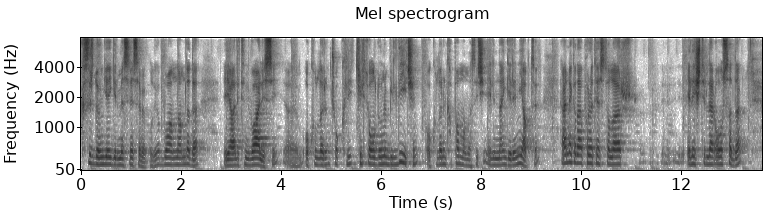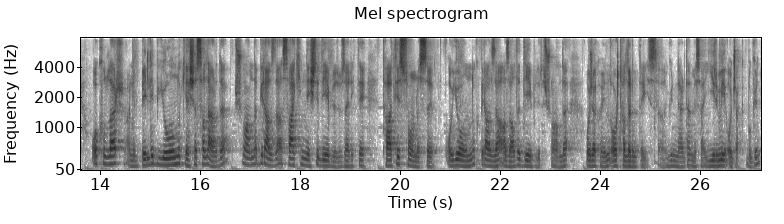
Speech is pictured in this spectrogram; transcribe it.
kısır döngüye girmesine sebep oluyor. Bu anlamda da eyaletin valisi e, okulların çok kilit olduğunu bildiği için okulların kapanmaması için elinden geleni yaptı. Her ne kadar protestolar, e, eleştiriler olsa da okullar hani belli bir yoğunluk yaşasalar da şu anda biraz daha sakinleşti diyebiliriz. Özellikle tatil sonrası o yoğunluk biraz daha azaldı diyebiliriz. Şu anda Ocak ayının ortalarındayız. Günlerden mesela 20 Ocak bugün.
